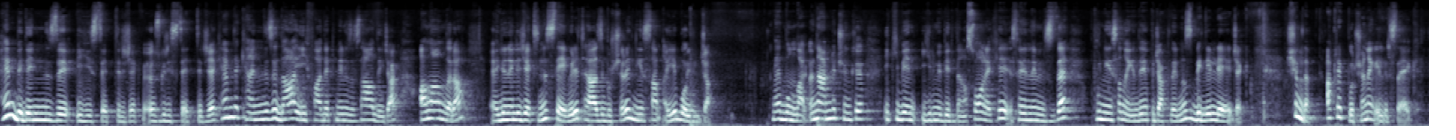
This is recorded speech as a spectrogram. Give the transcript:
hem bedeninizi iyi hissettirecek ve özgür hissettirecek hem de kendinizi daha iyi ifade etmenizi sağlayacak alanlara e, yöneleceksiniz sevgili terazi burçları Nisan ayı boyunca. Ve bunlar önemli çünkü 2021'den sonraki senelerinizde bu Nisan ayında yapacaklarınız belirleyecek. Şimdi Akrep Burçlarına gelirsek.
